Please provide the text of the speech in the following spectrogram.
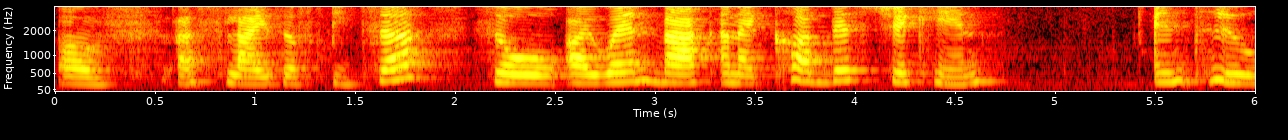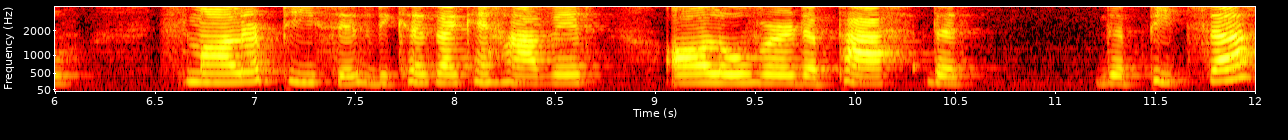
of a slice of pizza. So I went back and I cut this chicken into smaller pieces because I can have it all over the pa the the pizza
